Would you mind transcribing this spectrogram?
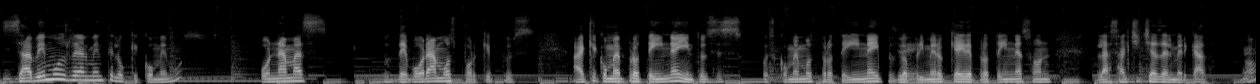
¿Sabemos realmente lo que comemos? ¿O nada más pues, devoramos porque pues hay que comer proteína y entonces pues comemos proteína y pues lo primero que hay de proteína son las salchichas del mercado? ¿No?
